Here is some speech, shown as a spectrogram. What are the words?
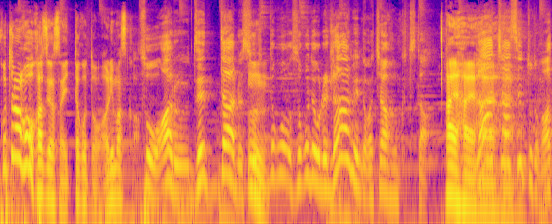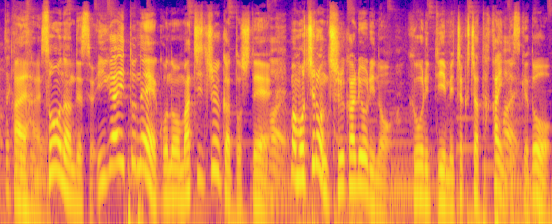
こちらの方和也さん行ったことありますか？そうある絶対ある。そ,、うん。こそこで俺ラーメンとかチャーハン食ってた、はいはいはい、はい、ラーチャーセットとかあった気がするはいはい、そうなんですよ。意外とねこの町中華として、はい。まあ、もちろん中華料理のクオリティめちゃくちゃ高いんですけど、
